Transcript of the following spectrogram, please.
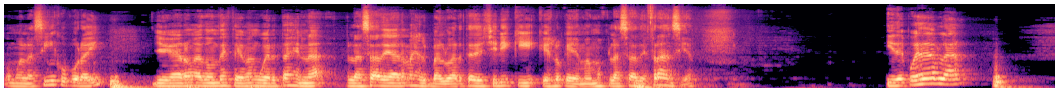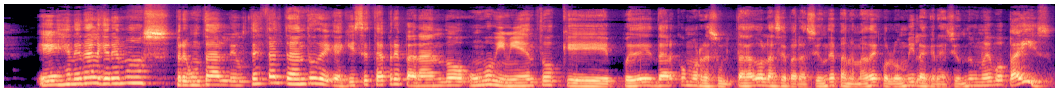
como a las 5 por ahí, llegaron a donde Esteban Huertas en la Plaza de Armas, el baluarte de Chiriquí, que es lo que llamamos Plaza de Francia. Y después de hablar, en general queremos preguntarle, ¿usted está al tanto de que aquí se está preparando un movimiento que puede dar como resultado la separación de Panamá de Colombia y la creación de un nuevo país?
